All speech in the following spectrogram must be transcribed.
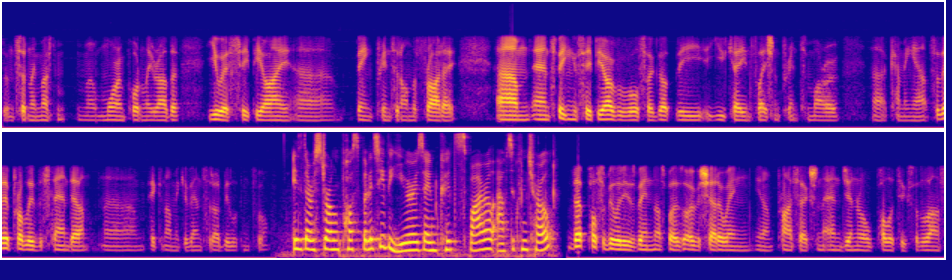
and certainly most more importantly, rather, US CPI uh, being printed on the Friday. Um, and speaking of CPI, we've also got the UK inflation print tomorrow uh, coming out. So they're probably the standout um, economic events that I'd be looking for. Is there a strong possibility the eurozone could spiral out of control? That possibility has been, I suppose, overshadowing you know price action and general politics for the last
